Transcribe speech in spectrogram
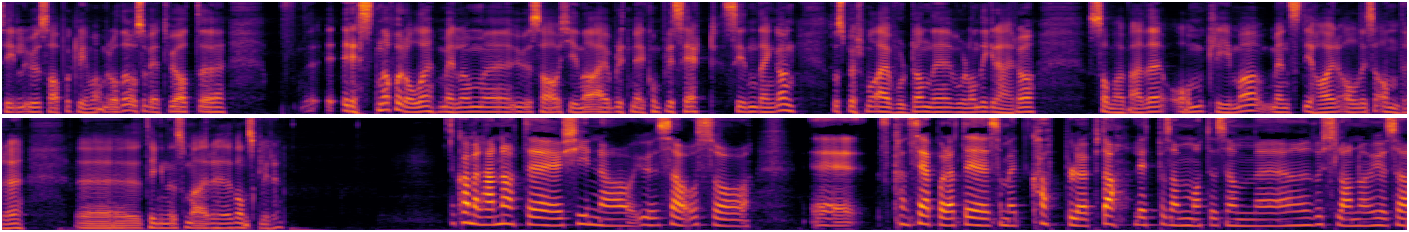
til USA på klimaområdet. Og så vet vi at uh, resten av forholdet mellom uh, USA og Kina er jo blitt mer komplisert siden den gang. Så spørsmålet er hvordan, det, hvordan de greier å samarbeide om klima mens de har alle disse andre uh, tingene som er vanskeligere. Det kan vel hende at Kina og USA også eh, kan se på dette som et kappløp, da. Litt på samme måte som eh, Russland og USA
